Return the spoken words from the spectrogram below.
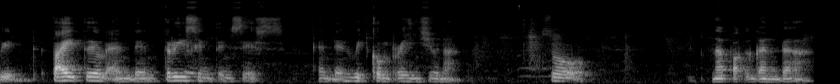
with title and then three sentences and then with comprehension na. So, napakaganda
